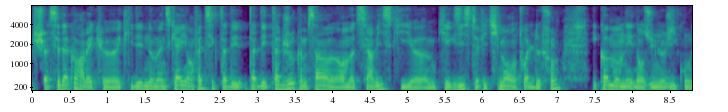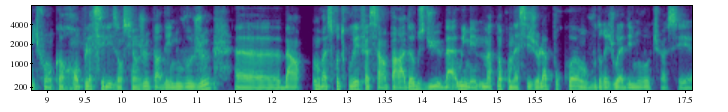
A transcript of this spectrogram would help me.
je suis assez d'accord avec, euh, avec l'idée de No Man's Sky. En fait, c'est que tu as des, as des tas de jeux comme ça euh, en mode service qui, euh, qui existent effectivement en toile de fond. Et comme on est dans une logique où il faut encore remplacer les anciens jeux par des nouveaux jeux, ben, on va se retrouver face à un paradoxe du bah oui, mais maintenant qu'on a ces jeux-là, pourquoi on voudrait jouer à des nouveaux tu vois? C'est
